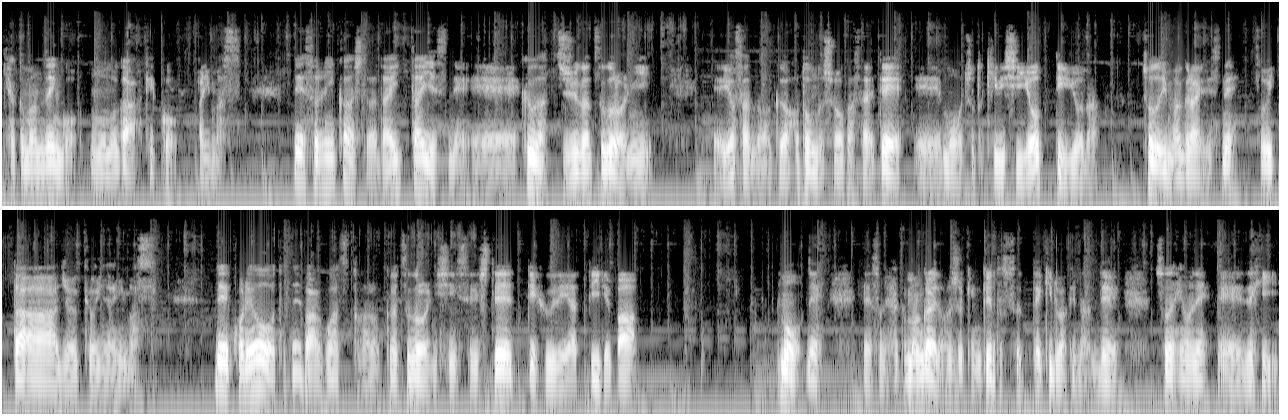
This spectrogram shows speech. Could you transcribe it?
100万前後のものが結構あります。で、それに関しては大体ですね、えー、9月、10月頃に、え予算の枠がほとんど消化されて、えー、もうちょっと厳しいよっていうような、ちょうど今ぐらいですね。そういった状況になります。で、これを例えば5月とか6月頃に申請してっていう風でやっていれば、もうね、その100万ぐらいの補助金ゲットできるわけなんで、その辺をね、えー、ぜひ、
